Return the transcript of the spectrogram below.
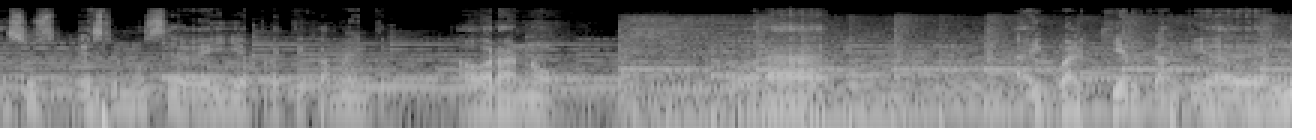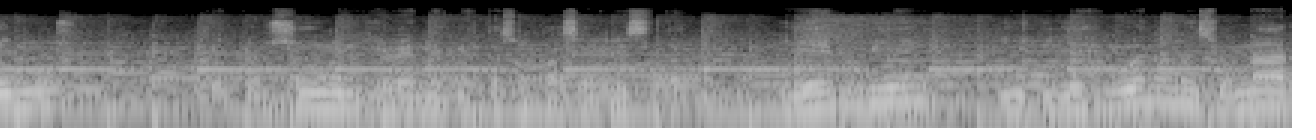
eso, eso no se veía prácticamente. Ahora no. Ahora hay cualquier cantidad de alumnos que consumen y venden esta sustancia ilícita. Y es bien y, y es bueno mencionar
